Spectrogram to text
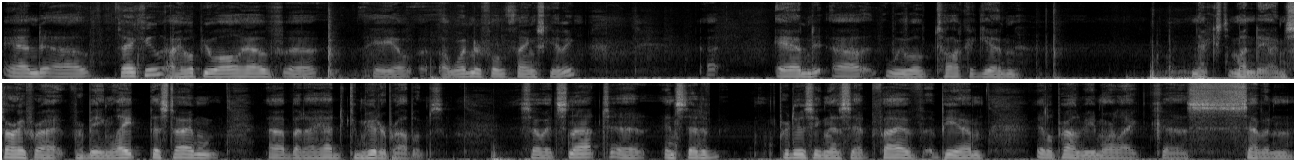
And uh, thank you. I hope you all have uh, a, a, wonderful Thanksgiving. Uh, and uh, we will talk again next Monday. I'm sorry for, uh, for being late this time, uh, but I had computer problems. So it's not, instead of producing this at 5 p.m. It'll probably be more like uh, 7,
